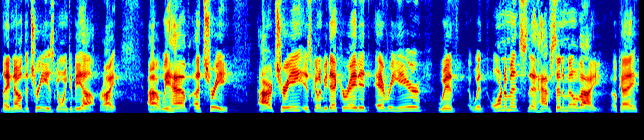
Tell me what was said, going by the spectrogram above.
they know the tree is going to be up, right? Uh, we have a tree. Our tree is going to be decorated every year with, with ornaments that have sentimental value, okay?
